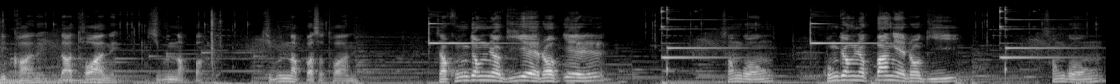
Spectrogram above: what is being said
리커 안 해. 나 더 안 해. 기분 나빠. 기분 나빠서 더 안 해. 자, 공격력 2에 럭 1. 성공. 공격력 빵에 럭 2. 성공.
